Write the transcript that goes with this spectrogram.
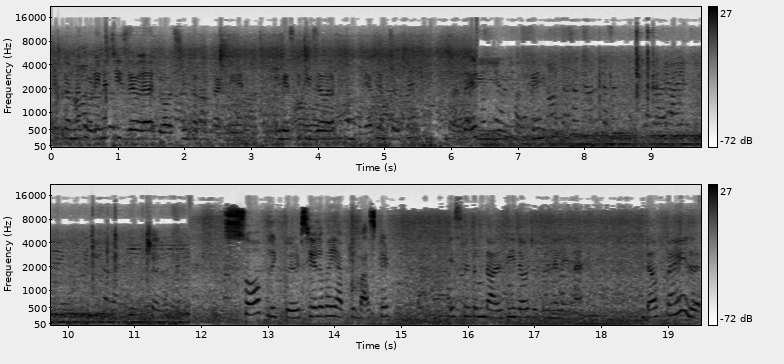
क्योंकि हमने थोड़ी ना चीज़ें वगैरह ग्रॉसरी खत्म करनी है। तो गैस की चीज़ें वगैरह खत्म हो गई। अभी हम हैं अंदर ये हैं? चलो। सोप लिक्विड्स ये लो भाई आपकी बास्केट इसमें तुम डालती ही जाओ जो तुमने लेना है। डव का है इधर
